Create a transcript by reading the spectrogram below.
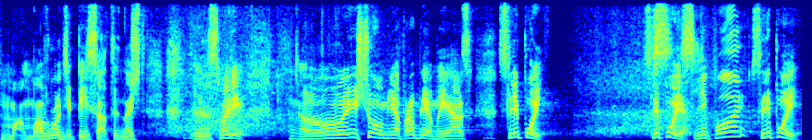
Мавроди 50, ты, значит, э, смотри, э, еще у меня проблемы, я слепой. Слепой я. Слепой? Слепой.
